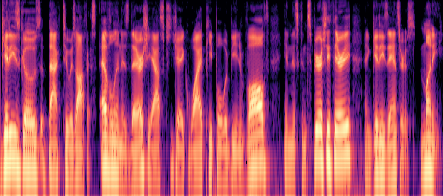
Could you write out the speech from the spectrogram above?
Gittes goes back to his office. Evelyn is there. She asks Jake why people would be involved in this conspiracy theory, and Gittes answers money.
